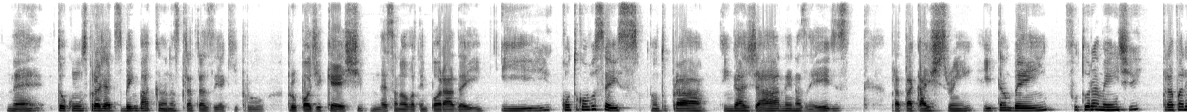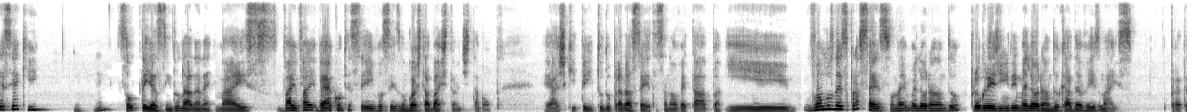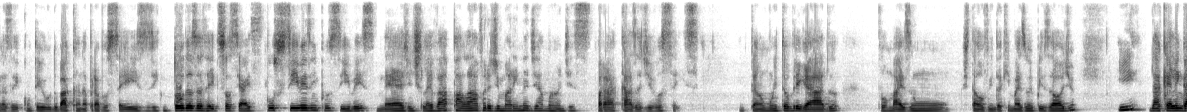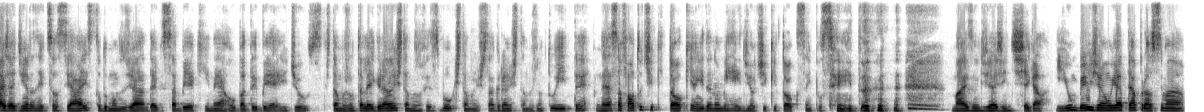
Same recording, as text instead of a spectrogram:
né? Tô com uns projetos bem bacanas para trazer aqui pro, pro podcast nessa nova temporada aí. E conto com vocês, tanto para engajar né, nas redes, para atacar stream e também futuramente para aparecer aqui. Uhum. Soltei assim do nada, né? Mas vai, vai, vai acontecer e vocês vão gostar bastante, tá bom? Eu acho que tem tudo para dar certo essa nova etapa. E vamos nesse processo, né? Melhorando, progredindo e melhorando cada vez mais para trazer conteúdo bacana para vocês em todas as redes sociais possíveis e impossíveis, né? A gente levar a palavra de Marina Diamantes para casa de vocês. Então, muito obrigado por mais um estar ouvindo aqui mais um episódio. E dá aquela engajadinha nas redes sociais, todo mundo já deve saber aqui, né? DBRJules. Estamos no Telegram, estamos no Facebook, estamos no Instagram, estamos no Twitter. Nessa falta o TikTok, ainda não me rendi ao TikTok 100%. Mas um dia a gente chega lá. E um beijão e até a próxima.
